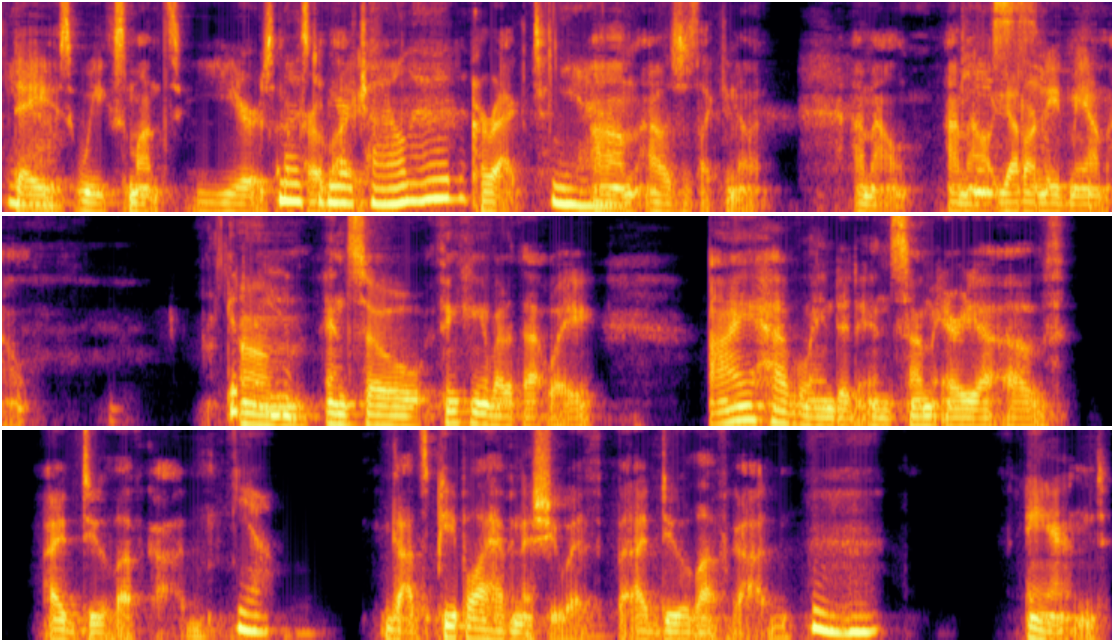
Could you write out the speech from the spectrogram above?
days, weeks, months, years Most of of her your childhood. Correct. Yeah. Um, I was just like, you know what? I'm out. I'm out. Y'all don't need me. I'm out. Good. Um, and so thinking about it that way, I have landed in some area of, I do love God. Yeah. God's people I have an issue with, but I do love God. hmm And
